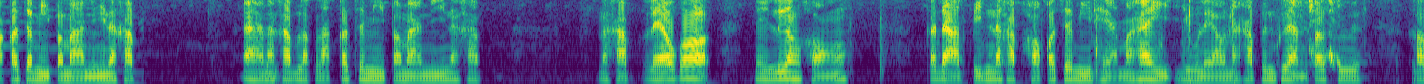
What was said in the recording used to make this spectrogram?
ลักๆก็จะมีประมาณนี้นะครับ อ่านะครับ หลักๆก็จะมีประมาณนี้นะครับนะครับ แล้วก็ ในเรื่องของกระดาษปิ้นนะครับ เขาก็จะมีแถมมาให้อยู่แล้วนะครับ เพื่อนๆก็คือเขา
